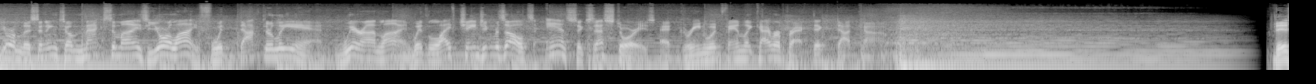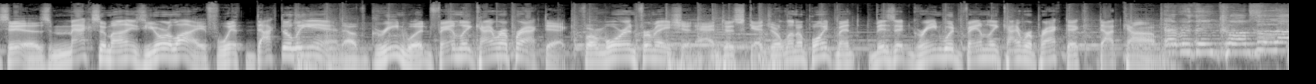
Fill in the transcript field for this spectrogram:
You're listening to Maximize Your Life with Dr. Leanne. We're online with life changing results and success stories at greenwoodfamilychiropractic.com. This is Maximize Your Life with Dr. Leanne of Greenwood Family Chiropractic. For more information and to schedule an appointment, visit greenwoodfamilychiropractic.com. Everything comes alive.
